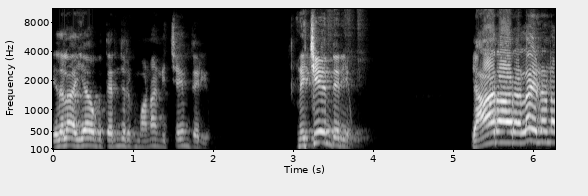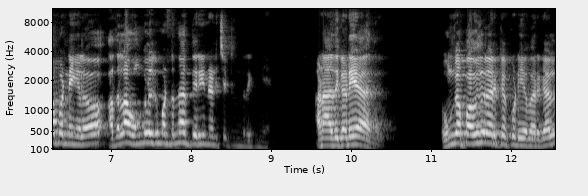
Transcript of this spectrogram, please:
இதெல்லாம் ஐயாவுக்கு தெரிஞ்சிருக்குமானா? நிச்சயம் தெரியும். நிச்சயம் தெரியும். யார் யாரெல்லாம் என்னென்ன பண்ணீங்களோ அதெல்லாம் உங்களுக்கு மட்டும்தான் தெரியும் நினைச்சிட்டு இருந்திருக்கீங்க. ஆனா அது கிடையாது. உங்க பகுதியில் இருக்கக்கூடியவர்கள்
